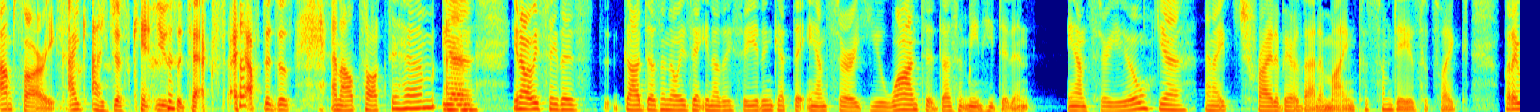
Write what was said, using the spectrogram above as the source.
I'm sorry. I, I just can't use the text. I have to just, and I'll talk to him. Yeah. And, you know, I always say there's, God doesn't always, you know, they say you didn't get the answer you wanted. Doesn't mean he didn't answer you. Yeah. And I try to bear that in mind because some days it's like, but I,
